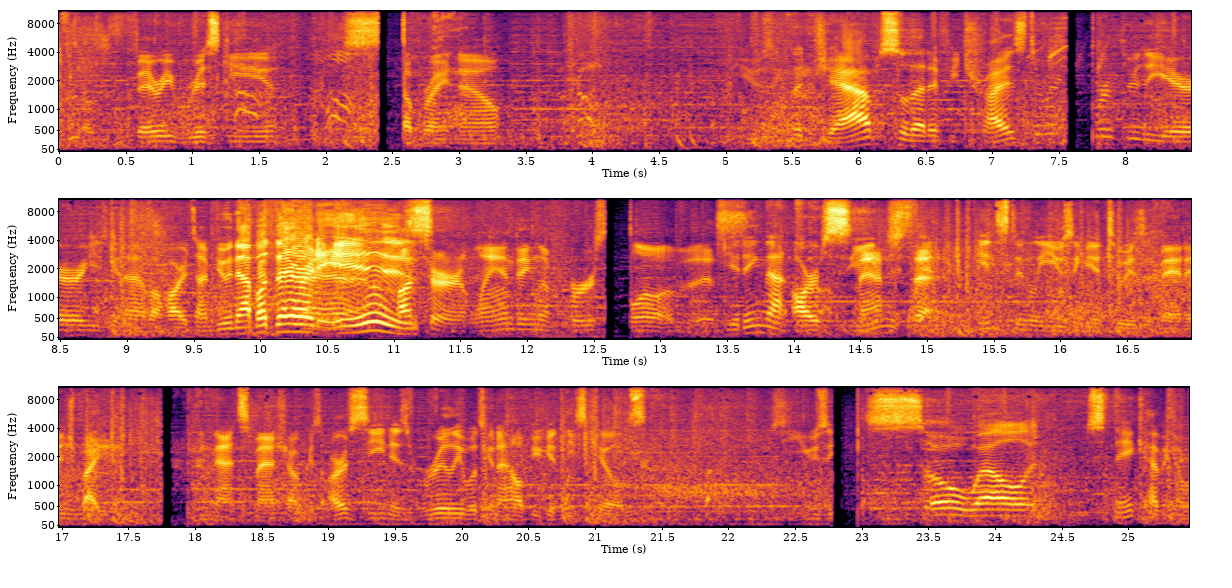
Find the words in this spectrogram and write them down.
A very risky setup right now. Using the jab so that if he tries to through the air, he's gonna have a hard time doing that. But there it is. Hunter landing the first blow of this. Getting that Arsene and instantly using it to his advantage by mm-hmm. taking that smash out because Arsene is really what's going to help you get these kills. Just using it so well and Snake having a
